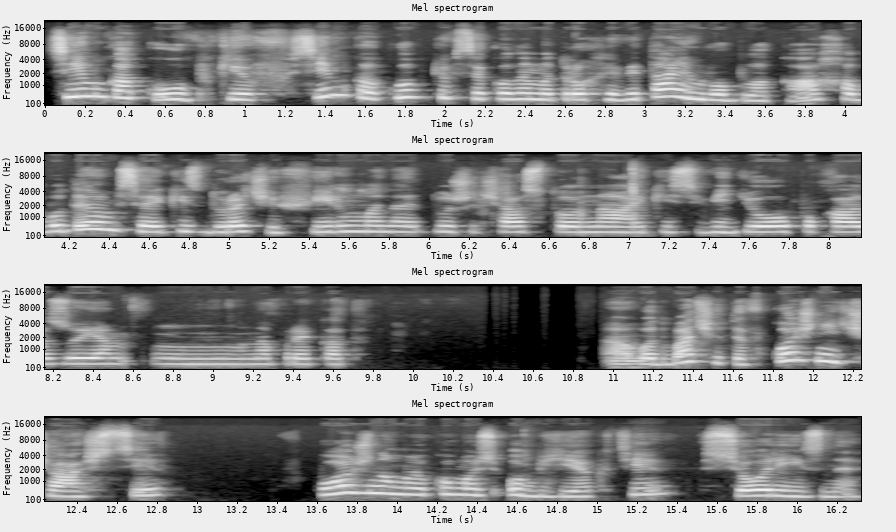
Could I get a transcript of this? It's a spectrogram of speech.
Сімка кубків. Сімка кубків це коли ми трохи вітаємо в облаках або дивимося якийсь, до речі, фільм. Мене дуже часто на якісь відео показує, наприклад. От бачите, в кожній чашці, в кожному якомусь об'єкті все різне.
